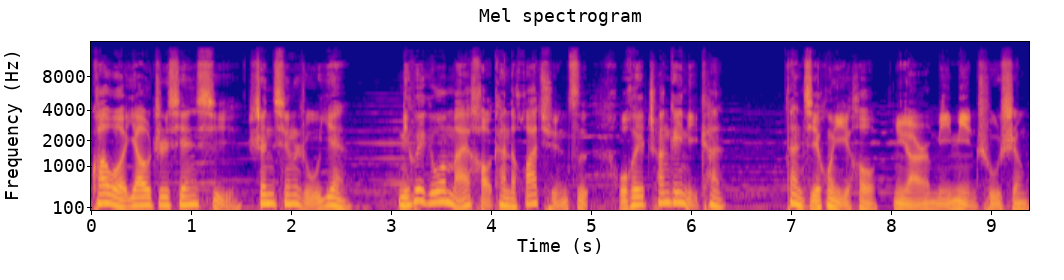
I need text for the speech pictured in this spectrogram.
夸我腰肢纤细，身轻如燕。你会给我买好看的花裙子，我会穿给你看。但结婚以后，女儿敏敏出生，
